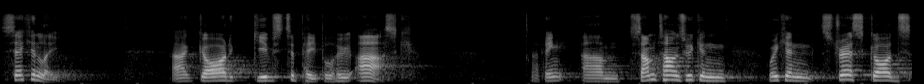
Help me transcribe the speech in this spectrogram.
Secondly, uh, God gives to people who ask. I think um, sometimes we can we can stress God's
